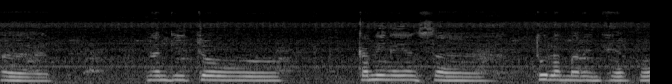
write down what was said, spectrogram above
At nandito kami ngayon sa Tula Marine Airport.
